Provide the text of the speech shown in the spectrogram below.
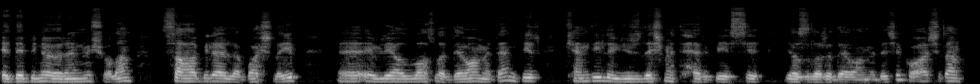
edebini öğrenmiş olan sahabilerle başlayıp Evliyaullah'la devam eden bir kendiyle yüzleşme terbiyesi yazıları devam edecek. O açıdan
